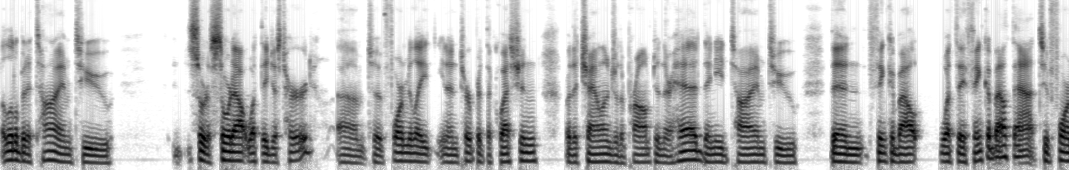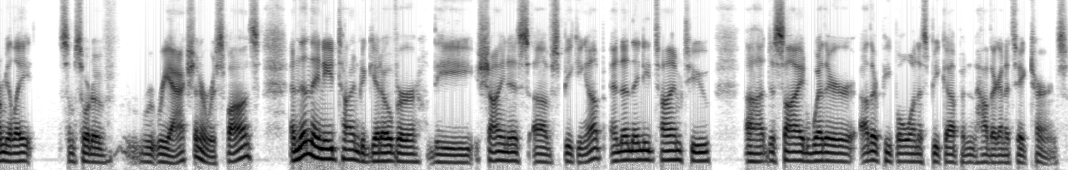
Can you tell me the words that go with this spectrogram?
a little bit of time to sort of sort out what they just heard um, to formulate and interpret the question or the challenge or the prompt in their head. They need time to then think about what they think about that to formulate some sort of re- reaction or response. And then they need time to get over the shyness of speaking up. And then they need time to uh, decide whether other people want to speak up and how they're going to take turns,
